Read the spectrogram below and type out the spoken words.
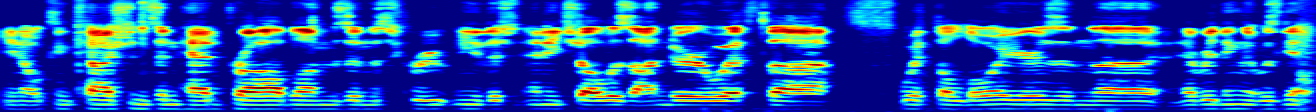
you know concussions and head problems and the scrutiny the NHL was under with uh, with the lawyers and the everything that was getting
